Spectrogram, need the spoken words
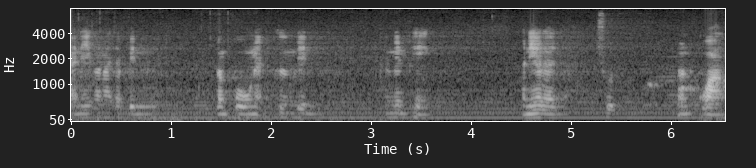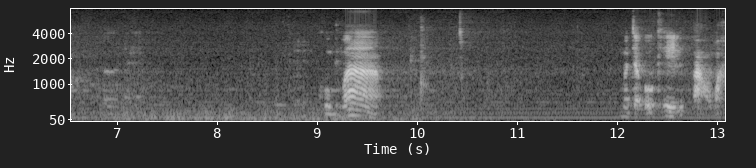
อันนี้ก็น่าจะเป็นลำโพงเนี่ยเครื่องเล่นเครื่องเล่นเพลง อันนี้อะไรชุดนอนกวางเออผมว่า มันจะโอเคหรือเปล่าวะ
